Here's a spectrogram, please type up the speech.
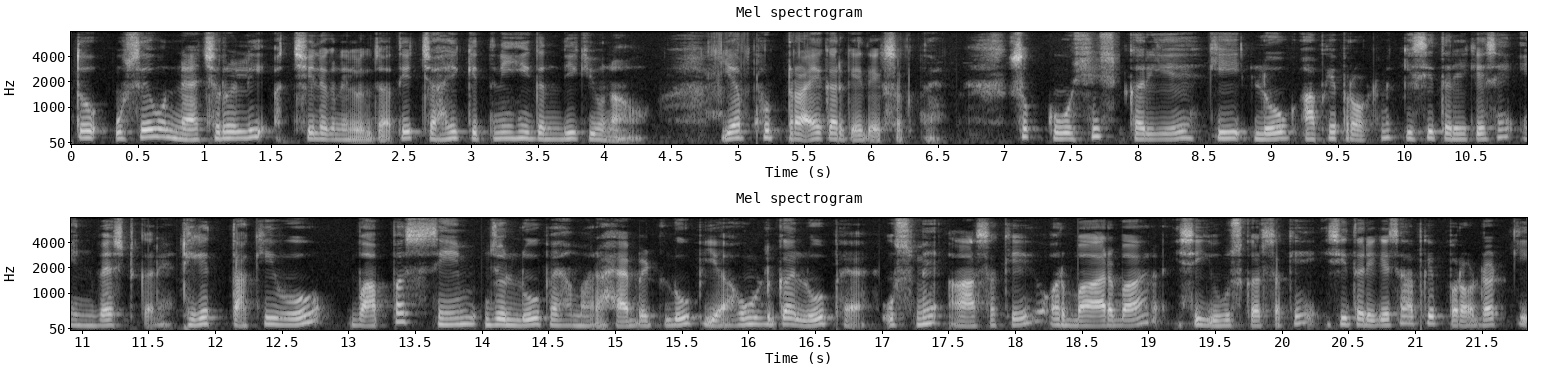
तो उसे वो नेचुरली अच्छी लगने लग जाती है, चाहे कितनी ही गंदी क्यों ना हो। ये आप खुद ट्राई करके देख सकते हैं। सो कोशिश करिए कि लोग आपके प्रोडक्ट में किसी तरीके से इन्वेस्ट करें, ठीक है? ताकि वो वापस सेम जो लूप है हमारा हैबिट लूप या हुड का लूप है उसमें आ सके और बार बार इसे यूज़ कर सके। इसी तरीके से आपके प्रोडक्ट की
